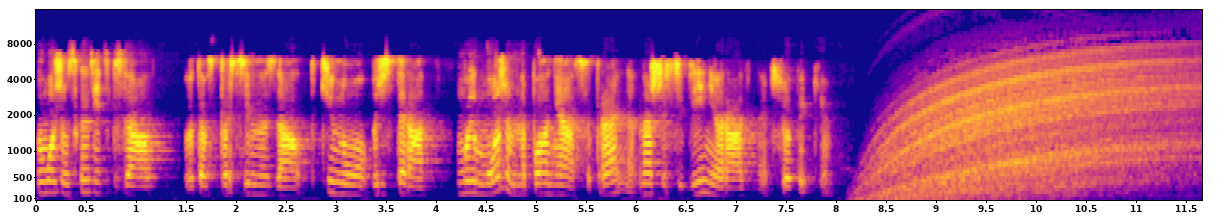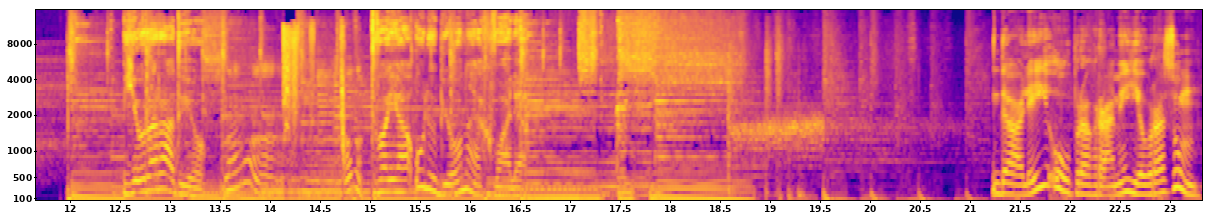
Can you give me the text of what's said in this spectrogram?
мы можем сходить в зал, в там спортивный зал, в кино, в ресторан. Мы можем наполняться, правильно? Наши сидения разные все-таки. Еврорадио. Твоя улюбленная хваля. Далей у праграме еўразум.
